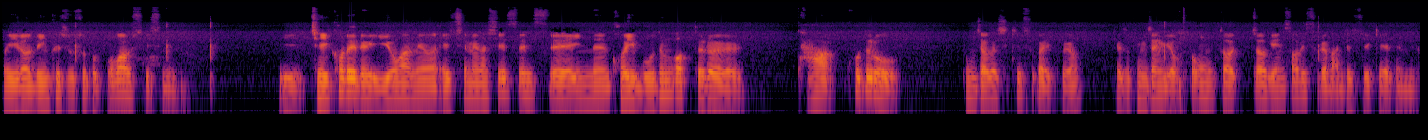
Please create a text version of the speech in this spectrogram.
이런 링크 주소도 뽑아올 수 있습니다. 이 jQuery를 이용하면 HTML과 CSS에 있는 거의 모든 것들을 다 코드로 동작을 시킬 수가 있고요. 그래서 굉장히 역동적인 서비스를 만들 수 있게 됩니다.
